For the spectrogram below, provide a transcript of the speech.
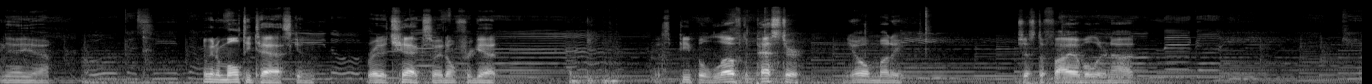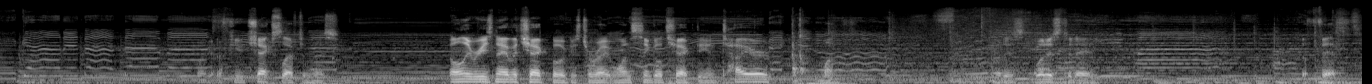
Yeah, yeah. I'm gonna multitask and write a check so I don't forget. Because people love to pester. You money. Justifiable or not. I got a few checks left in this. The only reason I have a checkbook is to write one single check the entire month. What is what is today? The fifth.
